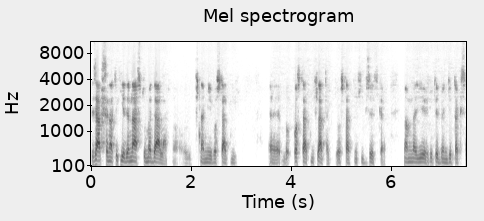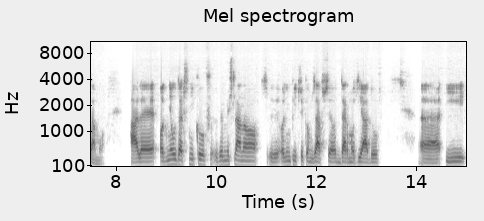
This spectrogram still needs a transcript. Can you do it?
zawsze na tych 11 medalach, no, przynajmniej w ostatnich, w ostatnich latach, w ostatnich igrzyskach. Mam nadzieję, że tutaj będzie tak samo. Ale od nieudaczników wymyślano olimpijczykom zawsze, od darmozjadów, I,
